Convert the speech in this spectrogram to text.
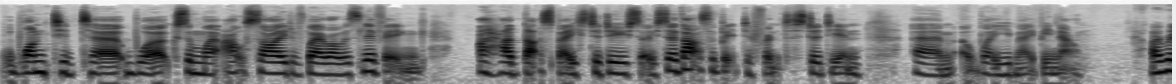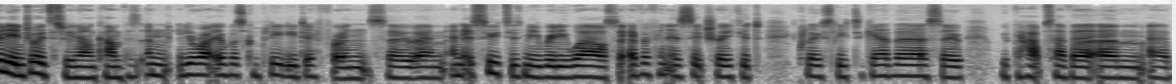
wanted to work somewhere outside of where I was living, I had that space to do so. So that's a bit different to studying um, where you may be now. I really enjoyed studying on campus, and you're right, it was completely different. So, um, and it suited me really well. So everything is situated closely together. So we perhaps have a, um, a,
